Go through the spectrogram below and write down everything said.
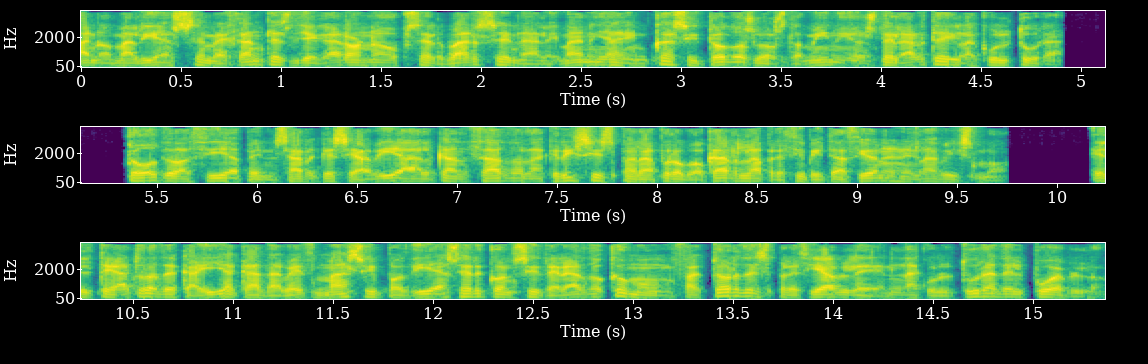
Anomalías semejantes llegaron a observarse en Alemania en casi todos los dominios del arte y la cultura. Todo hacía pensar que se había alcanzado la crisis para provocar la precipitación en el abismo. El teatro decaía cada vez más y podía ser considerado como un factor despreciable en la cultura del pueblo.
